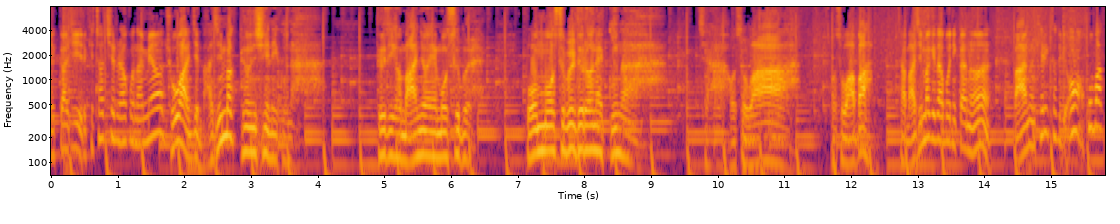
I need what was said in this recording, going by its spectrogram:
여기까지 이렇게 처치를 하고 나면, 좋아, 이제 마지막 변신이구나. 드디어 마녀의 모습을, 본 모습을 드러냈구나. 자, 어서 와. 어서 와봐. 자, 마지막이다 보니까는, 많은 캐릭터들이, 어, 호박,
